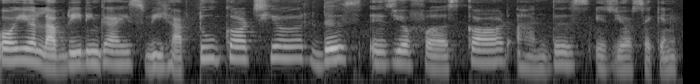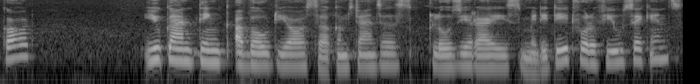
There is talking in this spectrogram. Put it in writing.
For your love reading, guys, we have two cards here. This is your first card, and this is your second card. You can think about your circumstances, close your eyes, meditate for a few seconds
